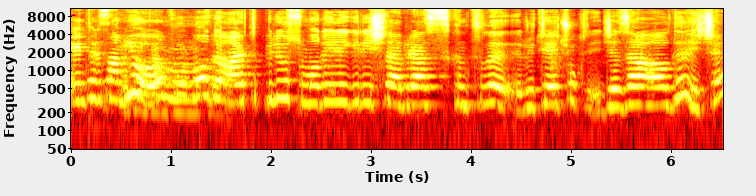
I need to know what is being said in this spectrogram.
enteresan bir program Yok formatı. moda artık biliyorsun moda ile ilgili işler biraz sıkıntılı. Rütüye çok ceza aldığı için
